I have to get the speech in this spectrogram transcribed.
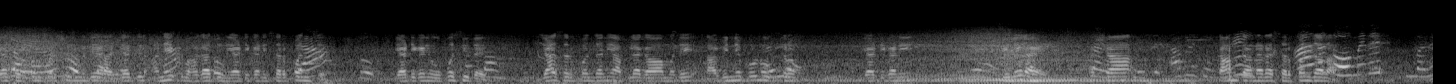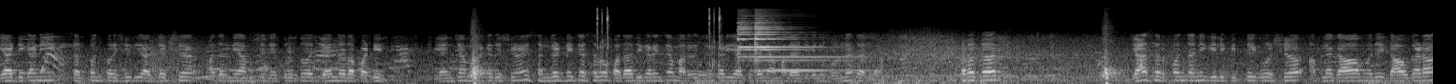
या सरपंच परिषदेमध्ये राज्यातील अनेक भागातून या ठिकाणी सरपंच या ठिकाणी उपस्थित आहेत. ज्या सरपंचांनी आपल्या गावामध्ये नाविन्यपूर्ण उपक्रम या ठिकाणी केलेला आहे अशा काम करणाऱ्या सरपंचाला या ठिकाणी सरपंच परिषदेचे अध्यक्ष आदरणीय आमचे नेतृत्व जयंतदादा पाटील यांच्या मार्गदर्शन आणि संघटनेच्या सर्व पदाधिकाऱ्यांच्या मार्गदर्शनाखाली या ठिकाणी आम्हाला या ठिकाणी बोलण्यात आलं आहे. खरं तर ज्या सरपंचांनी गेली कित्येक वर्ष आपल्या गावामध्ये गावगाडा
